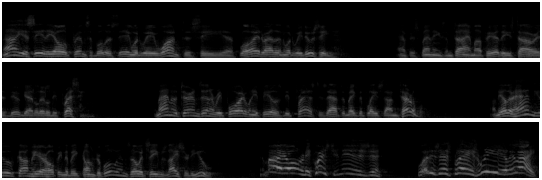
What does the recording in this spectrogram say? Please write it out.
Now you see the old principle is seeing what we want to see, uh, Floyd, rather than what we do see. After spending some time up here, these towers do get a little depressing. The man who turns in a report when he feels depressed is apt to make the place sound terrible. On the other hand, you've come here hoping to be comfortable, and so it seems nicer to you. My only question is, uh, what is this place really like?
